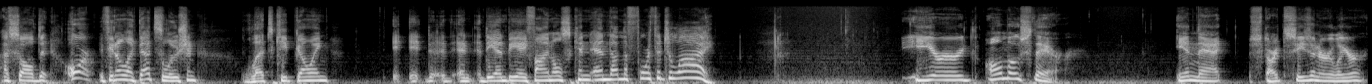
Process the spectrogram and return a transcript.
I solved it. Or if you don't like that solution, let's keep going. It, it, and the NBA Finals can end on the 4th of July. You're almost there in that start the season earlier.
